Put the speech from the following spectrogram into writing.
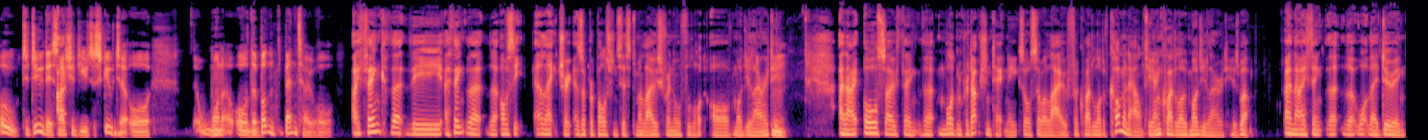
oh to do this I, I- should use a scooter or one or the bento or I think that the I think that that obviously electric as a propulsion system allows for an awful lot of modularity. Mm. And I also think that modern production techniques also allow for quite a lot of commonality and quite a lot of modularity as well. And I think that, that what they're doing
